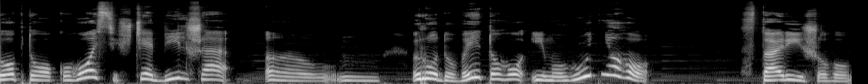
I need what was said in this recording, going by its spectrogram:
Тобто когось ще більше е, родовитого і могутнього? Старішого.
